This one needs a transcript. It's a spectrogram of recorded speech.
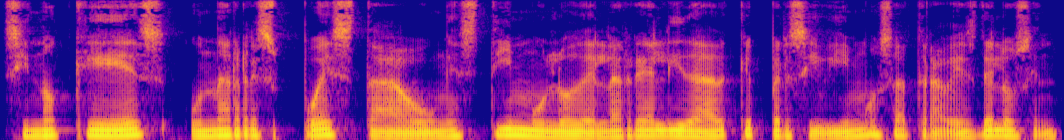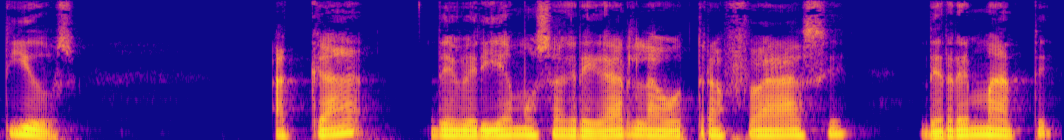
sino que es una respuesta o un estímulo de la realidad que percibimos a través de los sentidos. Acá deberíamos agregar la otra frase de remate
